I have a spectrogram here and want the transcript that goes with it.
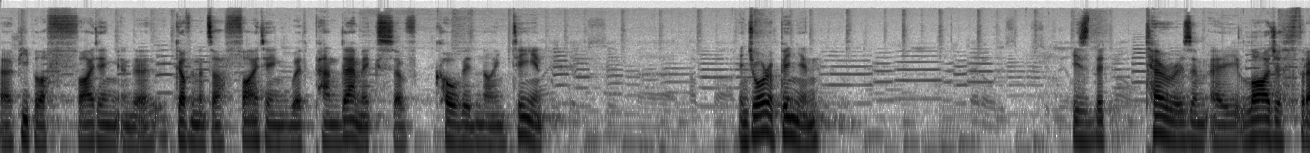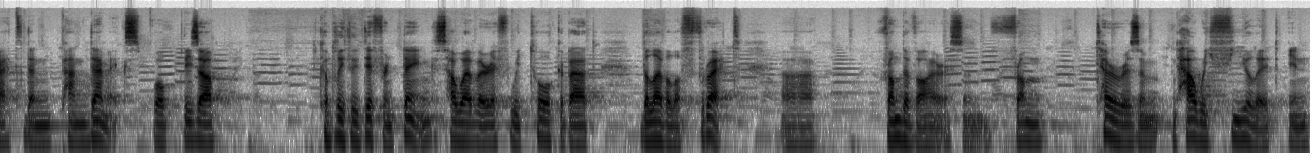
uh, people are fighting and the governments are fighting with pandemics of COVID 19. In your opinion, is the terrorism a larger threat than pandemics? Well, these are completely different things. However, if we talk about the level of threat uh, from the virus and from terrorism and how we feel it in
